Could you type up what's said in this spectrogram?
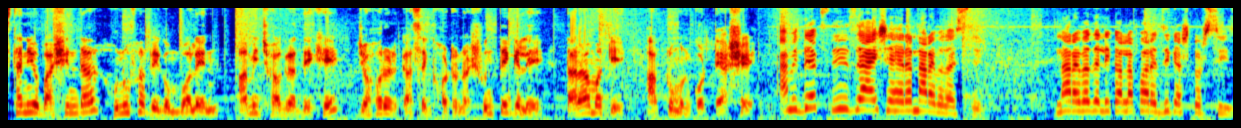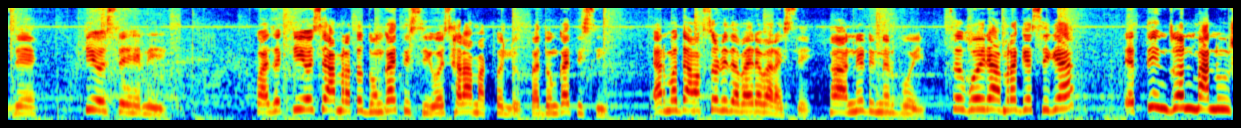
স্থানীয় বাসিন্দা হুনুফা বেগম বলেন আমি ঝগড়া দেখে জহরের কাছে ঘটনা শুনতে গেলে তারা আমাকে আক্রমণ করতে আসে। আমি দেখছি যে আইসা হেরা নারায় বাজাইছে। নারায় বাজালি কালা পরে জিজ্ঞাসা করছি যে কি হয়েছে হেনি? কয় যে কি হয়েছে আমরা তো দঙ্গাইতেছি। ওই ছাড়া আমাকে কইলো। কয় দঙ্গাইতেছি। এর মধ্যে আমাকে চড়িদা বাইরে বাড়াইছে। হ্যাঁ নিডিনের বই। তো হইরা আমরা গেছি গে এ তিনজন মানুষ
